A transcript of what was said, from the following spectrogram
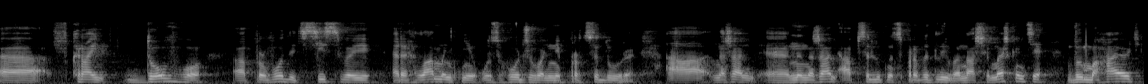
е, вкрай довго е, проводить всі свої регламентні узгоджувальні процедури. А на жаль, е, не на жаль, а абсолютно справедливо. Наші мешканці вимагають.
